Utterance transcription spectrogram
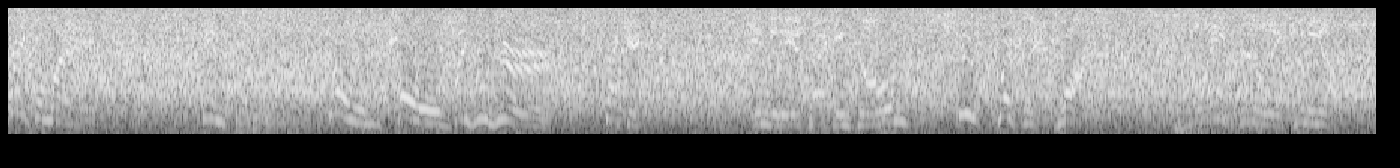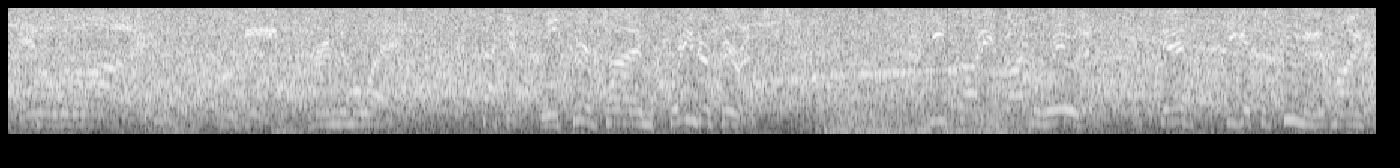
Breakaway. In front. Stone cold by Brodeur. Second. Into the attacking zone. Shoots quickly. Blocked. Delayed penalty coming up. In over the line. Brodeur turned him away. Second will serve time for interference. He thought he'd gotten away with it. Instead, he gets a two-minute minor.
